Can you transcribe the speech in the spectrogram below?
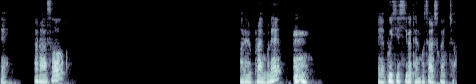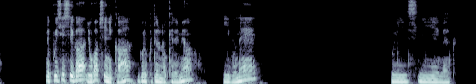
네, 따라서 RL 프라임분의 네, VCC가 되는 것을 알 수가 있죠. 근데 VCC가 요 값이니까 이걸 그대로 넣게 되면 2분의 VC max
